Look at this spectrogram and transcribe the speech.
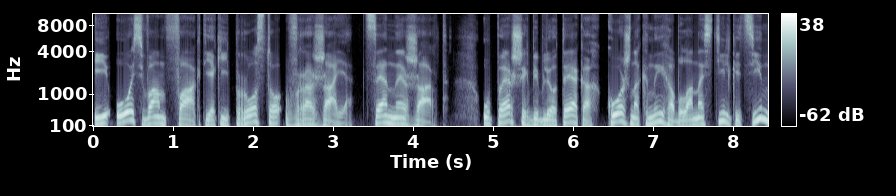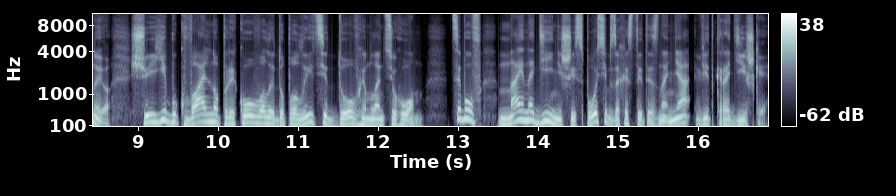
І ось вам факт, який просто вражає. Це не жарт. У перших бібліотеках кожна книга була настільки цінною, що її буквально приковували до полиці довгим ланцюгом. Це був найнадійніший спосіб захистити знання від крадіжки.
